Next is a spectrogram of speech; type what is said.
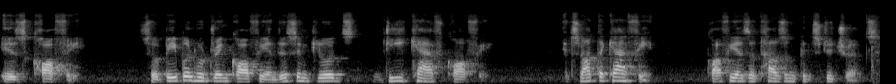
is coffee. So people who drink coffee, and this includes decaf coffee, it's not the caffeine. Coffee has a thousand constituents.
